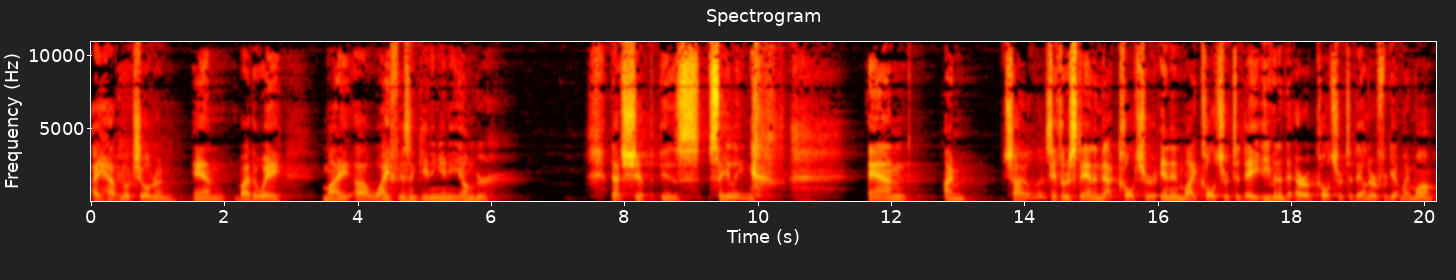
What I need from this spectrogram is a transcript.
I have no children? And by the way, my uh, wife isn't getting any younger. That ship is sailing. and I'm childless. You have to understand in that culture and in my culture today, even in the Arab culture today, I'll never forget my mom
